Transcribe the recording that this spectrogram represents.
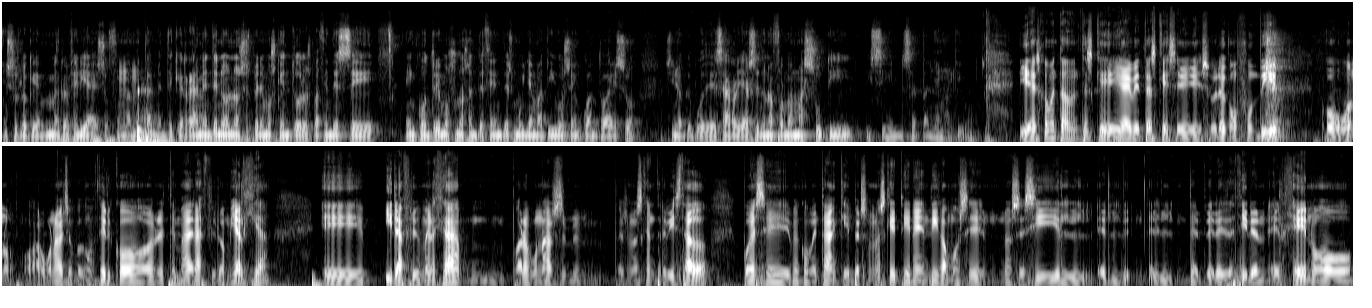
Eso es lo que me refería a eso fundamentalmente, que realmente no nos esperemos que en todos los pacientes se encontremos unos antecedentes muy llamativos en cuanto a eso, sino que puede desarrollarse de una forma más sutil y sin ser tan llamativo. Y has comentado antes que hay veces que se suele confundir, o bueno, alguna vez se puede confundir con el tema de la fibromialgia. Eh, y la fibromialgia, mm, por algunas personas que he entrevistado, pues eh, me comentaban que hay personas que tienen, digamos, eh, no sé si el, es decir, el gen o,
